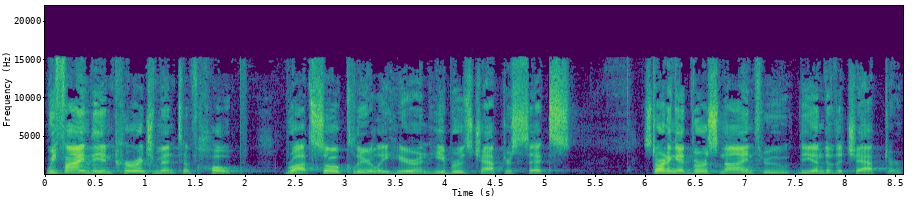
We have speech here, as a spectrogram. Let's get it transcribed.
We find the encouragement of hope brought so clearly here in Hebrews chapter 6, starting at verse 9 through the end of the chapter.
